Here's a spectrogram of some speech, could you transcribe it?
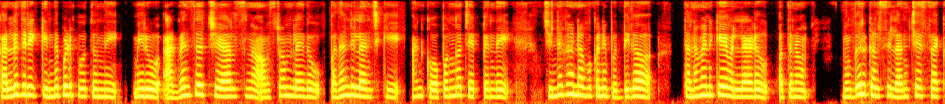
కళ్ళు తిరిగి కింద పడిపోతుంది. మీరు అడ్వెంచర్ చేయాల్సిన అవసరం లేదు. పదండి లంచ్‌కి అని కోపంగా చెప్పింది. చిన్నగా నవ్వుకొని బుద్ధిగా తన వెనకే వెళ్ళాడు అతను. ముగ్గురు కలిసి లంచ్ చేశాక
